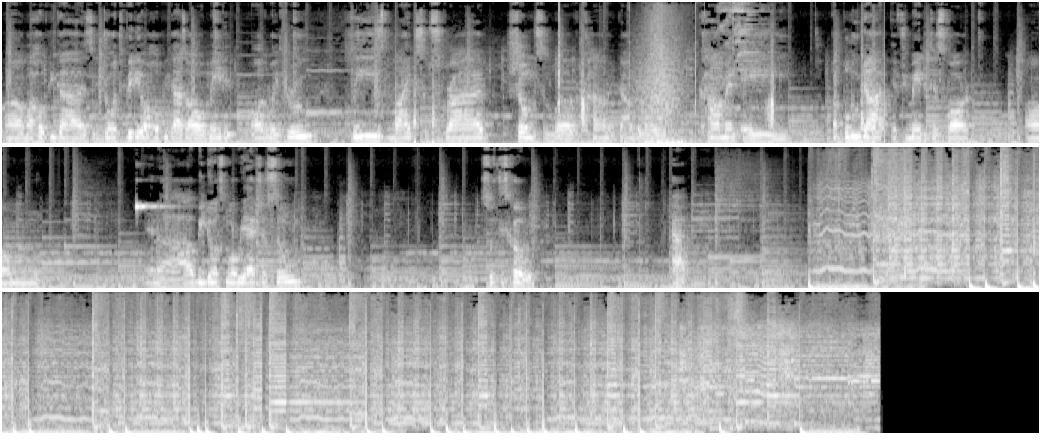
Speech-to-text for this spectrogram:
Um, I hope you guys enjoyed the video. I hope you guys all made it all the way through. Please like, subscribe, show me some love, comment down below, comment a a blue dot if you made it this far. Um, and uh, I'll be doing some more reactions soon. Swifty's Cove. Out.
